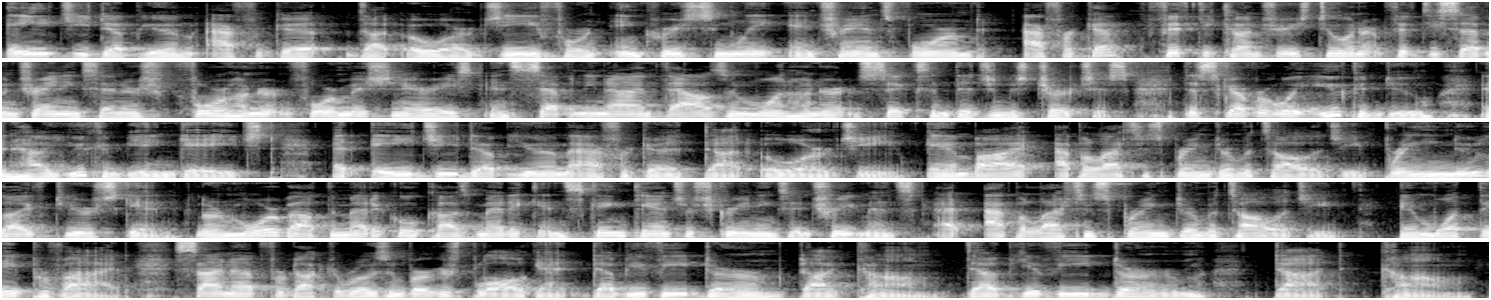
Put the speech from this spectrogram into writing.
agwmafrica.org for an increasingly and transformed Africa, 50 countries, 257 training centers, 404 missionaries, and 79,106 indigenous churches. Discover what you can do and how you can be engaged at agwmafrica.org and by Appalachian Spring Dermatology, bringing new life to your skin. Learn more about the medical, cosmetic, and skin cancer screenings and treatments at Appalachian Spring Dermatology and what they provide. Sign up for Dr. Rosenberger's blog at wvderm.com. wvderm.com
